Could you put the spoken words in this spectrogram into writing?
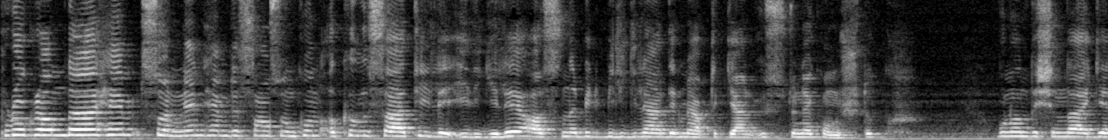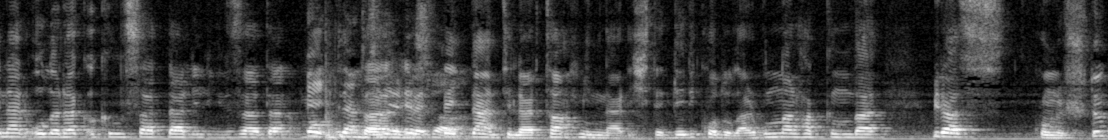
Programda hem Sony'nin hem de Samsung'un akıllı saatiyle ilgili aslında bir bilgilendirme yaptık. Yani üstüne konuştuk. Bunun dışında genel olarak akıllı saatlerle ilgili zaten Mahmut'ta evet, var. beklentiler, tahminler, işte dedikodular bunlar hakkında biraz konuştuk.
